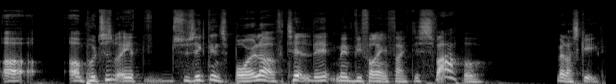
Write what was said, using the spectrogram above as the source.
og, og på et tidspunkt, jeg synes ikke, det er en spoiler at fortælle det, men vi får rent faktisk svar på, hvad der er sket.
